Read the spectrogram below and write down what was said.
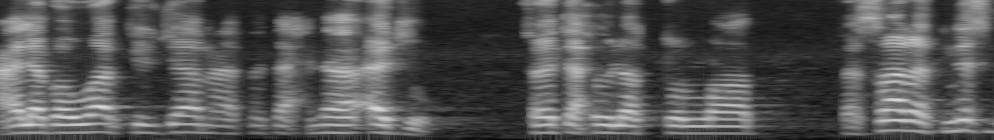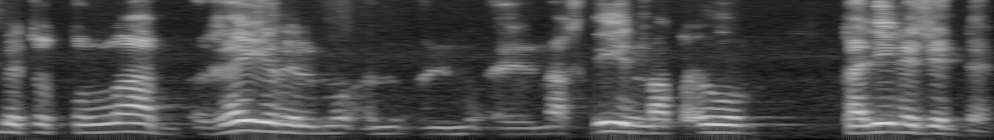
على بوابة الجامعة فتحناه اجوا فتحوا للطلاب. فصارت نسبة الطلاب غير الماخذين مطعوم قليلة جدا.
